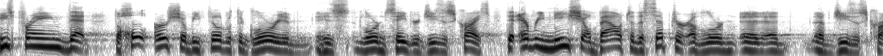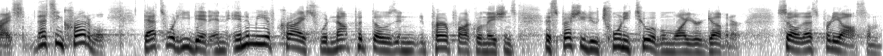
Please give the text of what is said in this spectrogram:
He's praying that the whole earth shall be filled with the glory of his Lord and Savior Jesus Christ, that every knee shall bow to the scepter of Lord uh, uh, of Jesus Christ. That's incredible. That's what he did. An enemy of Christ would not put those in prayer proclamations, especially do 22 of them while you're governor. So that's pretty awesome.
